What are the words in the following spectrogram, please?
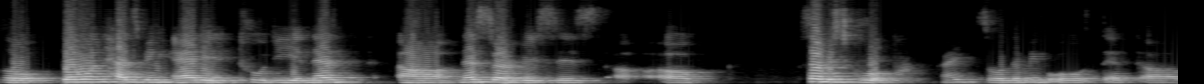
So that one has been added to the net uh, net services uh, service group, right? So let me go that uh,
